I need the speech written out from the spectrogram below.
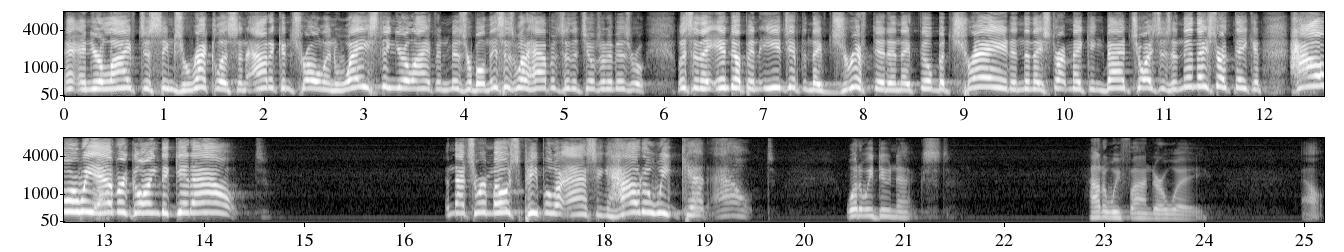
and, and, your life just seems reckless and out of control and wasting your life and miserable. And this is what happens to the children of Israel. Listen, they end up in Egypt and they've drifted and they feel betrayed, and then they start making bad choices, and then they start thinking, "How are we ever going to get out?" And that's where most people are asking, "How do we get out? What do we do next?" How do we find our way out?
